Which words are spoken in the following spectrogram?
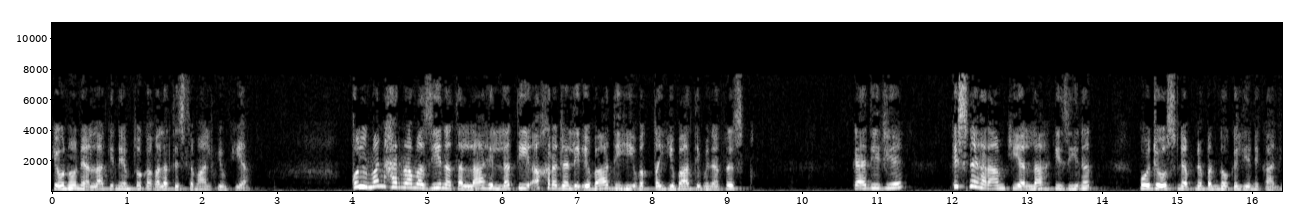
کہ انہوں نے اللہ کی نعمتوں کا غلط استعمال کیوں کیا۔ کل من ہر زینت اللہ التی اخرج علی عبادی و طیبات من الرزق۔ کہہ دیجیے کس نے حرام کی اللہ کی زینت؟ وہ جو اس نے اپنے بندوں کے لیے نکالی۔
